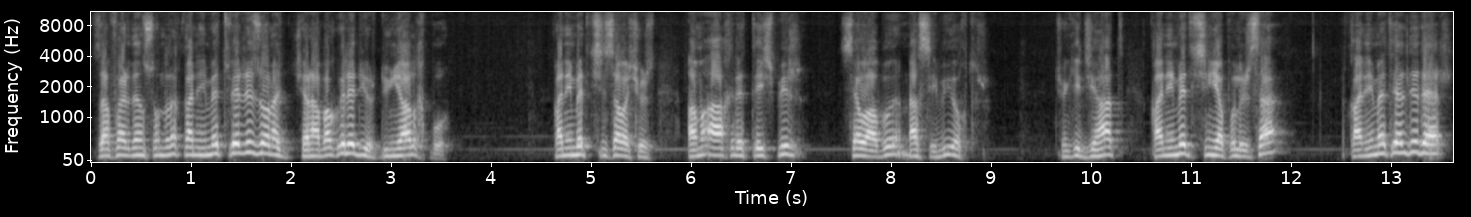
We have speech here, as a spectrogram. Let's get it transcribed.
zaferden sonra ganimet veririz ona. Cenab-ı Hak öyle diyor. Dünyalık bu. Ganimet için savaşıyoruz. Ama ahirette hiçbir sevabı, nasibi yoktur. Çünkü cihat ganimet için yapılırsa ganimet elde eder.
